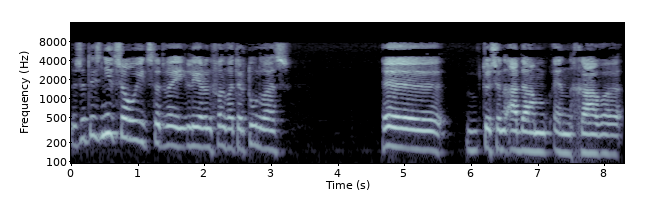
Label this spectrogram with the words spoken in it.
Dus het is niet zoiets dat wij leren van wat er toen was, uh, tussen Adam en Gava,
